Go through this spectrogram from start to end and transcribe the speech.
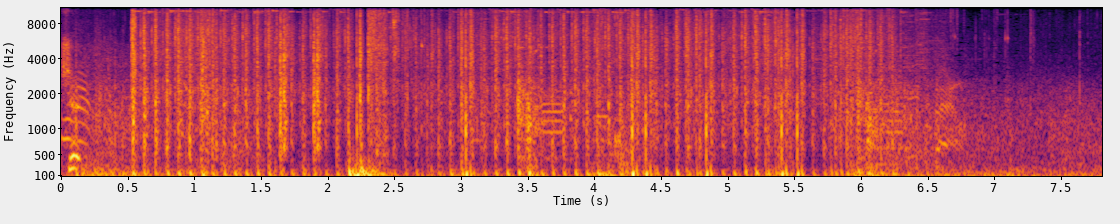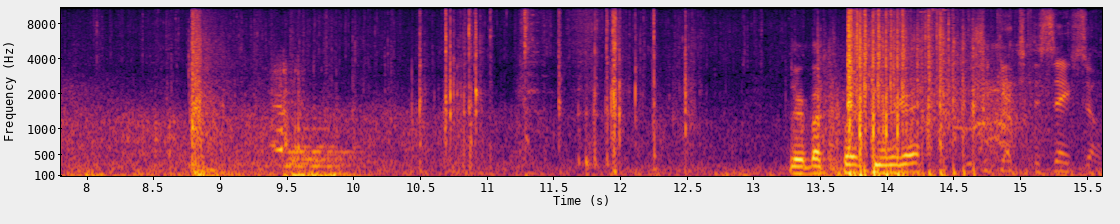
Shit. Inbound. They're about to push another guy. We should get to the safe zone.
